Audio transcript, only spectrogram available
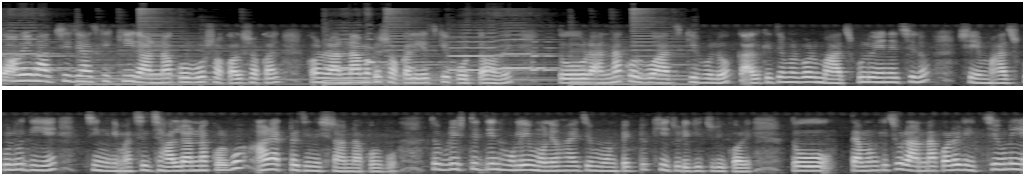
তো আমি ভাবছি যে আজকে কি রান্না করব সকাল সকাল? কারণ রান্না আমাকে সকালে আজকে করতে হবে। তো রান্না করব আজকে হলো। কালকে যে আমার বড় মাছগুলো এনেছিল, সেই মাছগুলো দিয়ে চিংড়ি মাছের ঝাল রান্না করব আর একটা জিনিস রান্না করব। তো বৃষ্টির দিন হলেই মনে হয় যে মনটা একটু খিচুড়ি খিচুড়ি করে। তো তেমন কিছু রান্না করার ইচ্ছেও নেই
